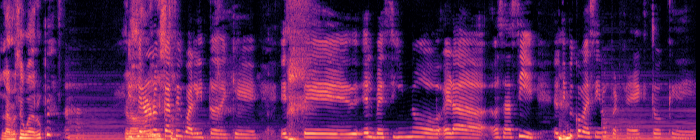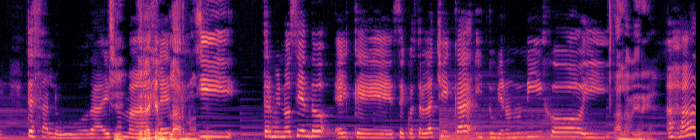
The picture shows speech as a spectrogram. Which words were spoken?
¿La Rosa de Guadalupe? Ajá. Hicieron un caso igualito de que este el vecino era, o sea, sí, el típico vecino perfecto que te saluda, es sí, Era ejemplar, ¿no? Y terminó siendo el que secuestró a la chica y tuvieron un hijo y... A la verga. Ajá,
